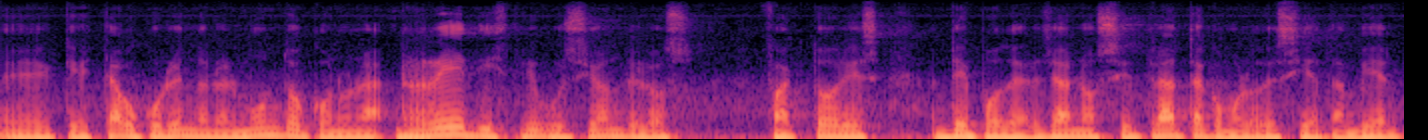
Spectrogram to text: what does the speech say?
eh, que está ocurriendo en el mundo con una redistribución de los factores de poder. Ya no se trata, como lo decía también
